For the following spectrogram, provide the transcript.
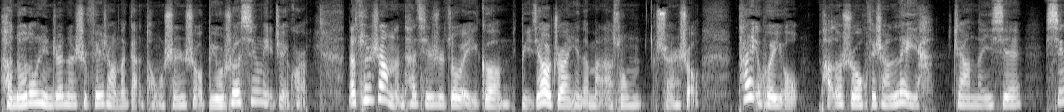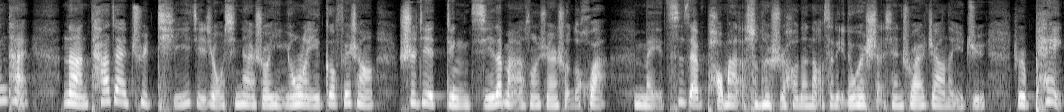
很多东西真的是非常的感同身受。比如说心理这块儿，那村上呢，他其实作为一个比较专业的马拉松选手，他也会有跑的时候非常累呀这样的一些心态。那他在去提及这种心态的时候，引用了一个非常世界顶级的马拉松选手的话。每次在跑马拉松的时候，的脑子里都会闪现出来这样的一句，就是 “pain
